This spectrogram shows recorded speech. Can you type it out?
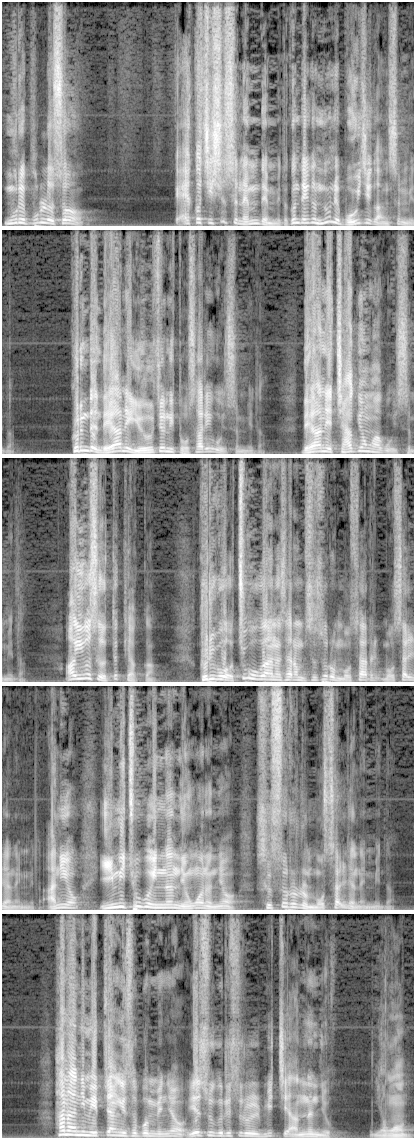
물에 불러서 깨끗이 씻어내면 됩니다. 근데 이건 눈에 보이지가 않습니다. 그런데 내 안에 여전히 도사리고 있습니다. 내 안에 작용하고 있습니다. 아, 이것을 어떻게 할까? 그리고 죽어가는 사람 스스로 못, 살, 못 살려냅니다. 아니요. 이미 죽어 있는 영혼은요, 스스로를 못 살려냅니다. 하나님 입장에서 보면요, 예수 그리스도를 믿지 않는 영혼,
